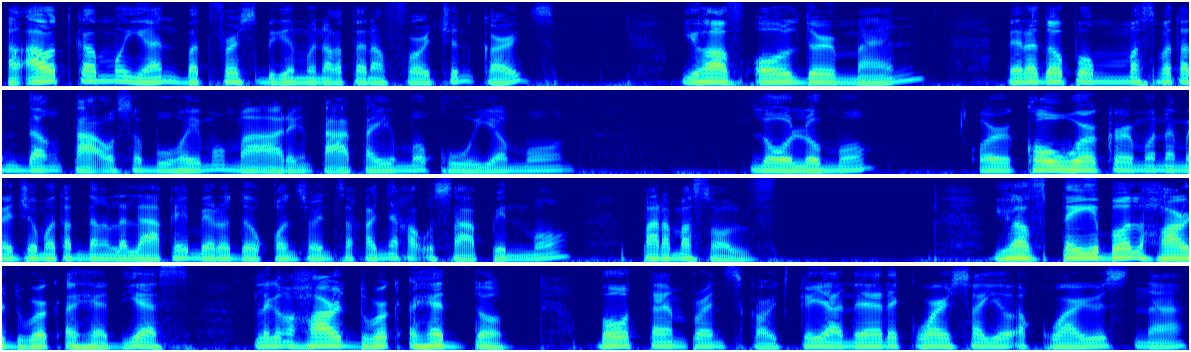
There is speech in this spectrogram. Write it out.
Ang outcome mo yan, but first, bigyan mo na kita ng fortune cards. You have older man. Meron daw pong mas matandang tao sa buhay mo, maaring tatay mo, kuya mo, lolo mo, or co-worker mo na medyo matandang lalaki, meron daw concern sa kanya, kausapin mo para ma-solve. You have table, hard work ahead. Yes, talagang hard work ahead to. Both temperance cards. Kaya nire-require sa'yo, Aquarius, na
